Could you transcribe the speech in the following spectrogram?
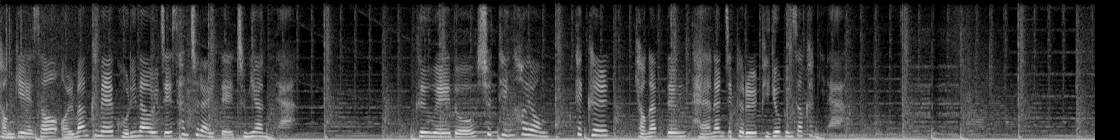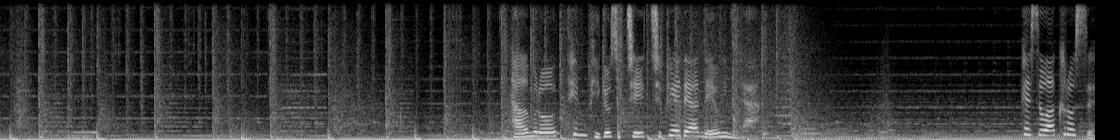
경기에서 얼만큼의 골이 나올지 산출할 때 중요합니다. 그 외에도 슈팅 허용, 태클, 경합 등 다양한 지표를 비교 분석합니다. 다음으로 팀 비교 수치 지표에 대한 내용입니다. 패스와 크로스,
